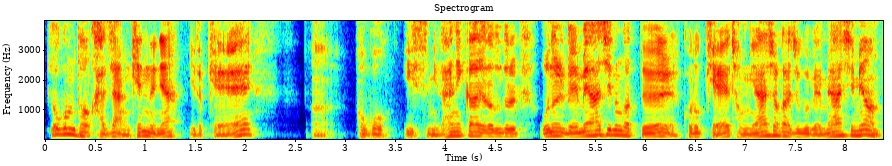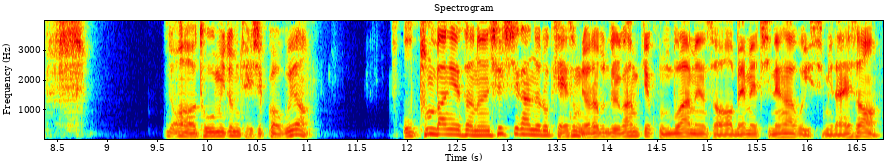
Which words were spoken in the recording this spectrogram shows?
조금 더 가지 않겠느냐 이렇게 어, 보고 있습니다. 하니까 여러분들 오늘 매매하시는 것들 그렇게 정리하셔가지고 매매하시면 어, 도움이 좀 되실 거고요. 오픈방에서는 실시간으로 계속 여러분들과 함께 공부하면서 매매 진행하고 있습니다. 해서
